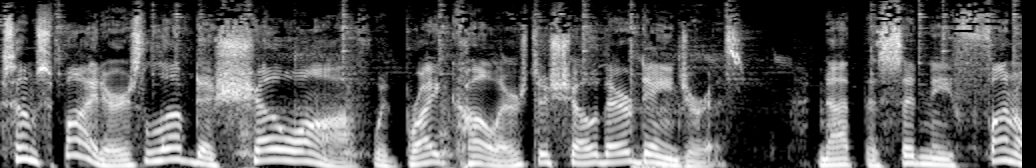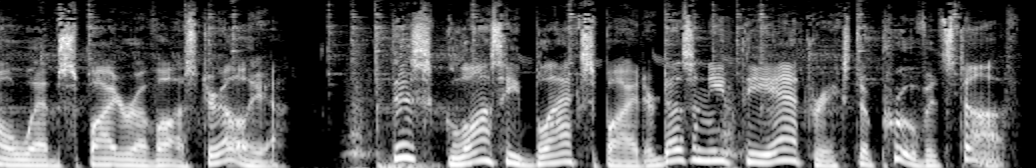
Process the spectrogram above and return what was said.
Some spiders love to show off with bright colors to show they're dangerous. Not the Sydney funnel web spider of Australia. This glossy black spider doesn't need theatrics to prove it's tough.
